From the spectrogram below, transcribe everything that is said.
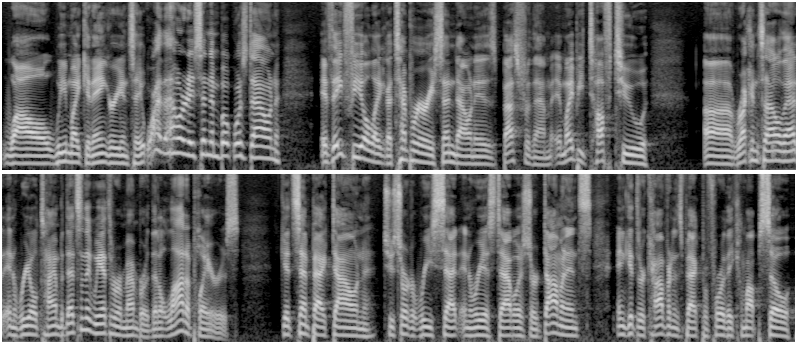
while we might get angry and say, "Why the hell are they sending Boqvist down?" If they feel like a temporary send down is best for them, it might be tough to uh, reconcile that in real time. But that's something we have to remember that a lot of players get sent back down to sort of reset and reestablish their dominance and get their confidence back before they come up. So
